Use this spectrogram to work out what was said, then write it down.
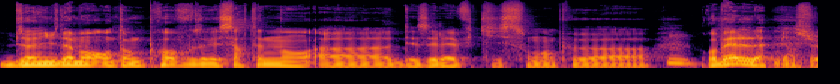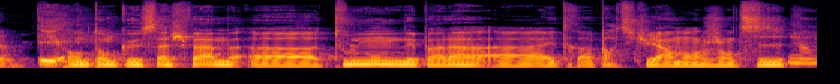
bien évidemment, en tant que prof, vous avez certainement euh, des élèves qui sont un peu euh, Mm. rebelles. Bien sûr. Et en tant que sage-femme, euh, tout le monde n'est pas là à être particulièrement gentil. Non.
